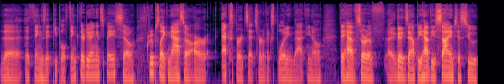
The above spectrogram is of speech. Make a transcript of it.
the the things that people think they're doing in space. So groups like NASA are experts at sort of exploiting that. You know, they have sort of a good example. You have these scientists who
